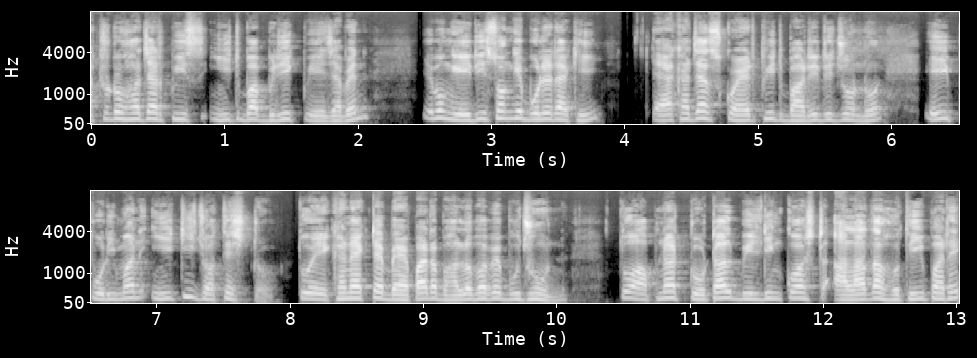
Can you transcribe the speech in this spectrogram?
আঠেরো হাজার পিস ইট বা ব্রিক পেয়ে যাবেন এবং এরই সঙ্গে বলে রাখি, এক হাজার স্কোয়ার ফিট বাড়ির জন্য এই পরিমাণ ইটই যথেষ্ট। তো এখানে একটা ব্যাপার ভালোভাবে বুঝুন তো আপনার টোটাল বিল্ডিং কস্ট আলাদা হতেই পারে,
